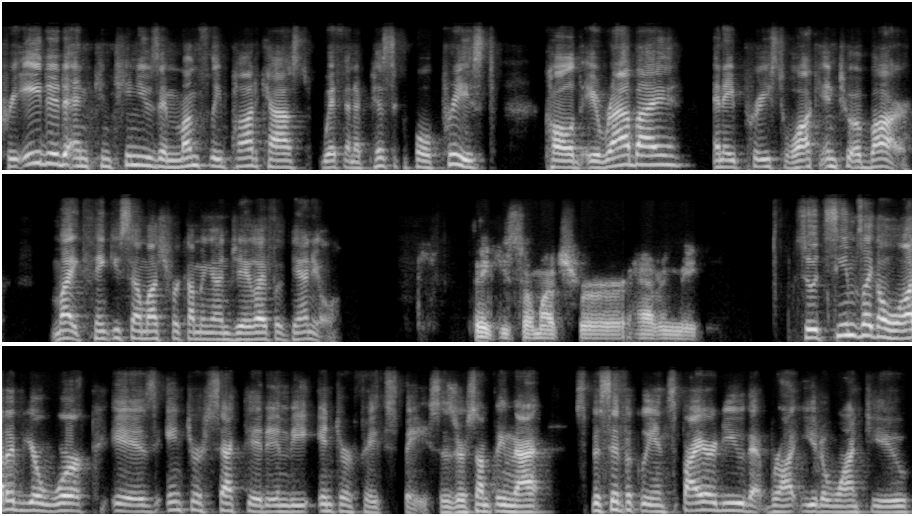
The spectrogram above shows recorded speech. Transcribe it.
created and continues a monthly podcast with an Episcopal priest called A Rabbi and a Priest Walk into a Bar. Mike, thank you so much for coming on J Life with Daniel. Thank you so much for having me. So it seems like a lot of your work is intersected in the interfaith space. Is there something that specifically inspired you that brought you to want to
